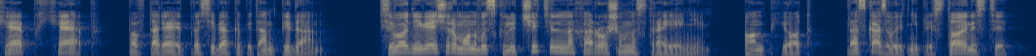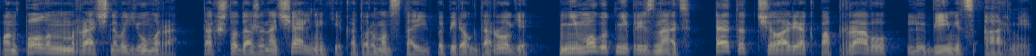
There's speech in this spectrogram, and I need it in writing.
«Хеп-хеп», — повторяет про себя капитан Педан. Сегодня вечером он в исключительно хорошем настроении. Он пьет, рассказывает непристойности, он полон мрачного юмора, так что даже начальники, которым он стоит поперек дороги, не могут не признать, этот человек по праву любимец армии.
